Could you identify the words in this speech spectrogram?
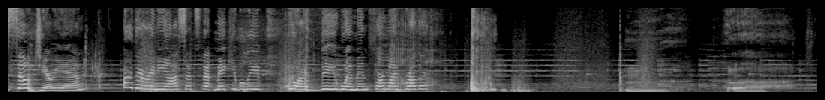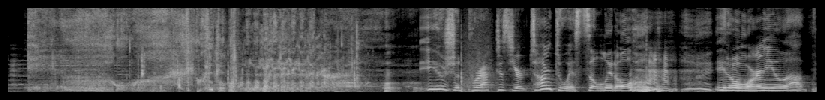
So, Gerianne, are there any assets that make you believe you are the women for my brother? You should practice your tongue twists a little. It'll warm you up.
